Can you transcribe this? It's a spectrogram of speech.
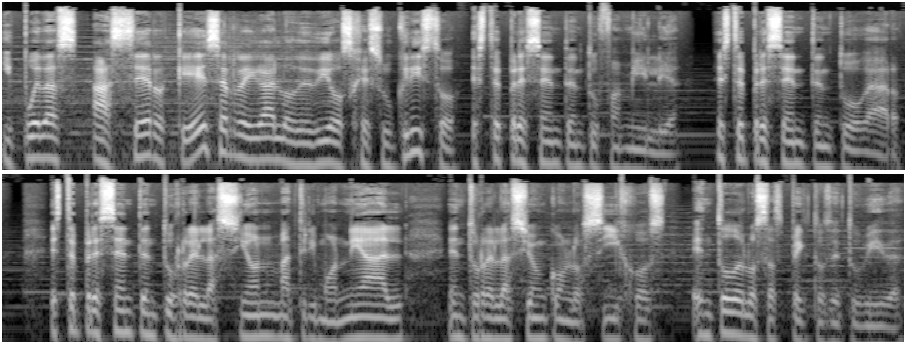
y puedas hacer que ese regalo de Dios, Jesucristo, esté presente en tu familia esté presente en tu hogar, esté presente en tu relación matrimonial, en tu relación con los hijos, en todos los aspectos de tu vida.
